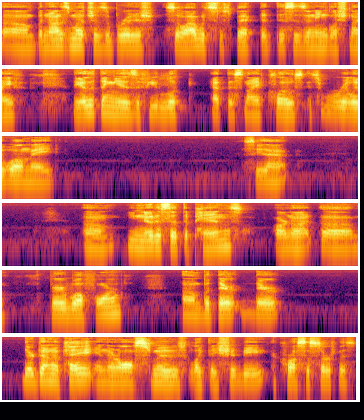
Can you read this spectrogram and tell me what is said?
um, but not as much as the British. So I would suspect that this is an English knife. The other thing is, if you look at this knife close, it's really well made. See that? Um, you notice that the pins are not um, very well formed, um, but they're they're they're done okay and they're all smooth like they should be across the surface.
